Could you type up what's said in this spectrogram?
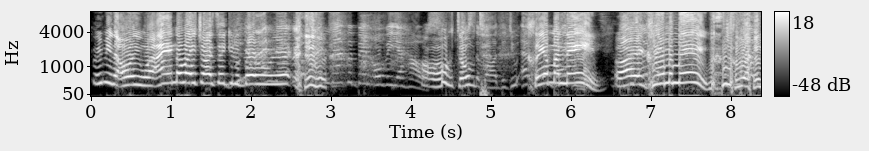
What do you mean the only one? I ain't nobody trying to take you to the bedroom yet. I've never been over your house. Oh, don't- First of all, did you ever Clear my name. me? All right, clear my name. Did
